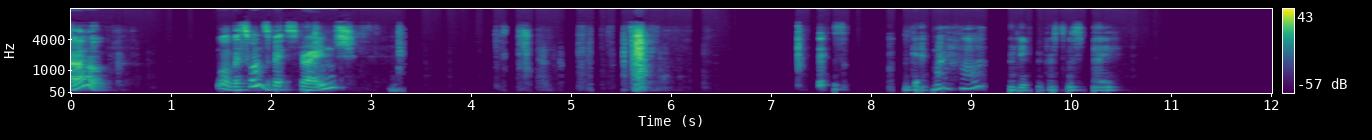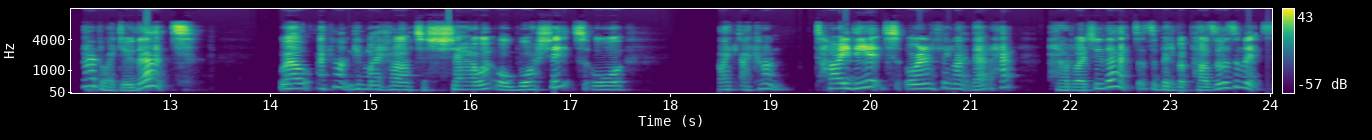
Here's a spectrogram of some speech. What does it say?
Oh, well, this one's a bit strange. Get my heart ready for Christmas Day. How do I do that? Well, I can't give my heart a shower or wash it, or I, I can't tidy it or anything like that. How, how do I do that? That's a bit of a puzzle, isn't it?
